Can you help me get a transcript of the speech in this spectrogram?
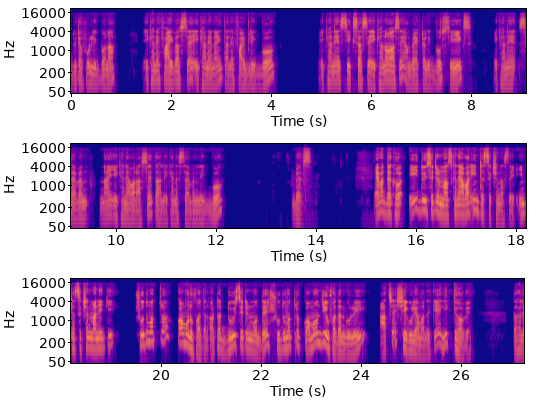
দুইটা ফোর লিখব না। এখানে ফাইভ আছে, এখানে নাই। তাহলে ফাইভ লিখব। এখানে সিক্স আছে, এখানেও আছে। আমরা একটা লিখব সিক্স এখানে সেভেন নাই, এখানে আবার আছে, তাহলে এখানে সেভেন লিখব। ব্যাস এবার দেখো, এই দুই সেটের মাঝখানে আবার ইন্টারসেকশন আছে। ইন্টারসেকশন মানে কি? শুধুমাত্র কমন উপাদান, অর্থাৎ দুই সেটের মধ্যে শুধুমাত্র কমন যে উপাদানগুলি আছে, সেগুলি আমাদেরকে লিখতে হবে। তাহলে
